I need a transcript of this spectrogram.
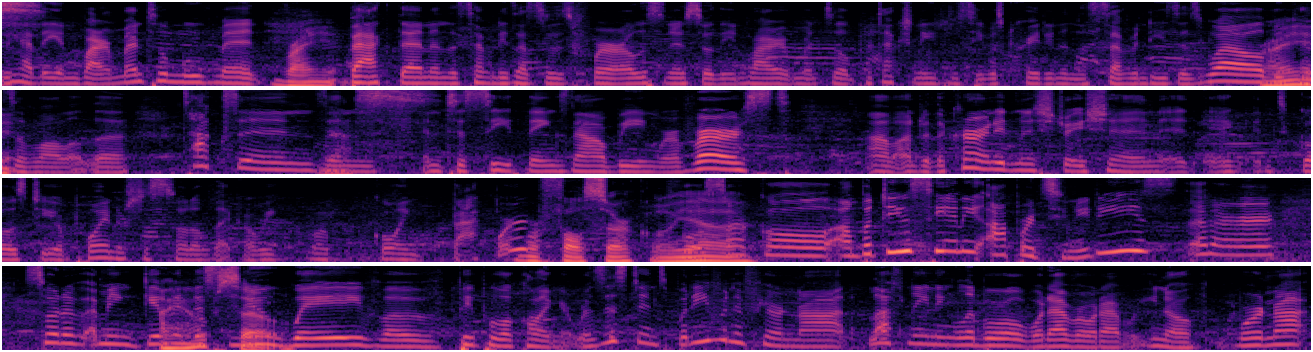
and we had the environmental movement Right. back then in the 70s. That's was for our listeners. So the Environmental Protection Agency was created in the 70s as well Right. because of all of the toxins Yes. and and to see things now being reversed. Um, under the current administration, it, it, it goes to your point. It's just sort of like, are we we're going backwards? We're full circle. full yeah. Full circle. Um, but do you see any opportunities that are sort of, I mean, given hope this so. new wave of people are calling it resistance, but even if you're not left leaning, liberal, whatever, whatever, you know, we're not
